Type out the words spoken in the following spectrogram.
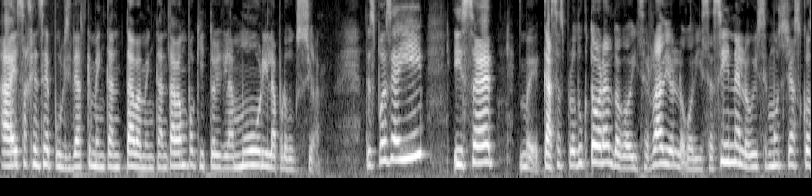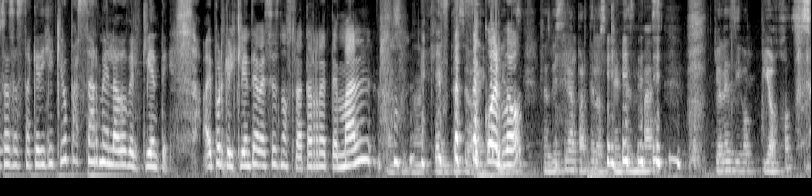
a esa agencia de publicidad que me encantaba, me encantaba un poquito el glamour y la producción. Después de ahí hice eh, casas productoras, luego hice radio, luego hice cine, luego hice muchas cosas hasta que dije, quiero pasarme al lado del cliente. Ay, porque el cliente a veces nos trata rete mal. ¿Estás de acuerdo? Les voy a aparte los clientes más, yo les digo piojos.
